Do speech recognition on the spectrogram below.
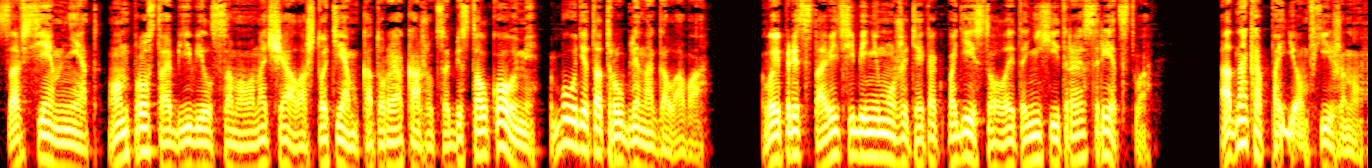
Совсем нет. Он просто объявил с самого начала, что тем, которые окажутся бестолковыми, будет отрублена голова. Вы представить себе не можете, как подействовало это нехитрое средство. Однако пойдем в хижину.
